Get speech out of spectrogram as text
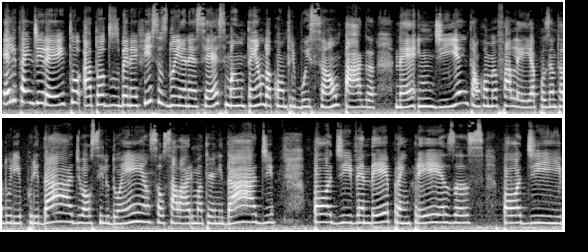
Ele tem direito a todos os benefícios do INSS, mantendo a contribuição paga né, em dia. Então, como eu falei, aposentadoria por idade, o auxílio doença, o salário maternidade, pode vender para empresas, pode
